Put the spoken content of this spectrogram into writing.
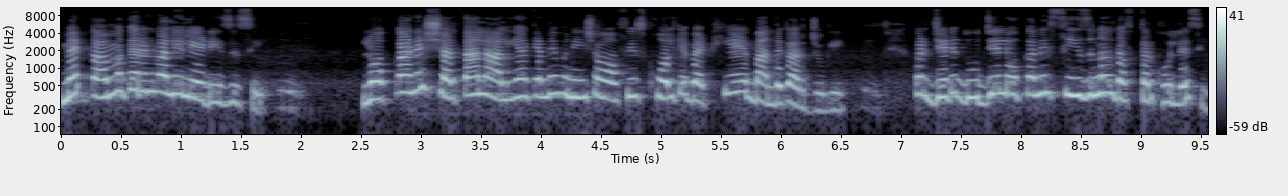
ਮੈਂ ਕੰਮ ਕਰਨ ਵਾਲੀ ਲੇਡੀਜ਼ ਸੀ। ਲੋਕਾਂ ਨੇ ਸ਼ਰਤਾਂ ਲਾ ਲੀਆਂ ਕਹਿੰਦੇ ਮਨੀਸ਼ਾ ਆਫਿਸ ਖੋਲ ਕੇ ਬੈਠੀ ਹੈ, ਇਹ ਬੰਦ ਕਰ ਜੂਗੀ। ਪਰ ਜਿਹੜੇ ਦੂਜੇ ਲੋਕਾਂ ਨੇ ਸੀਜ਼ਨਲ ਦਫ਼ਤਰ ਖੋਲੇ ਸੀ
